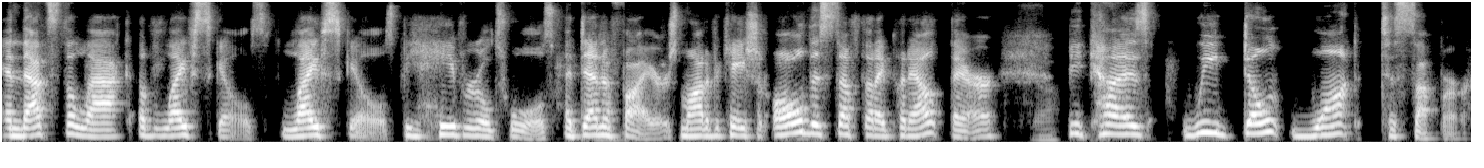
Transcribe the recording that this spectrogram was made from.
And that's the lack of life skills, life skills, behavioral tools, identifiers, modification, all this stuff that I put out there Yeah. because we don't want to suffer.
